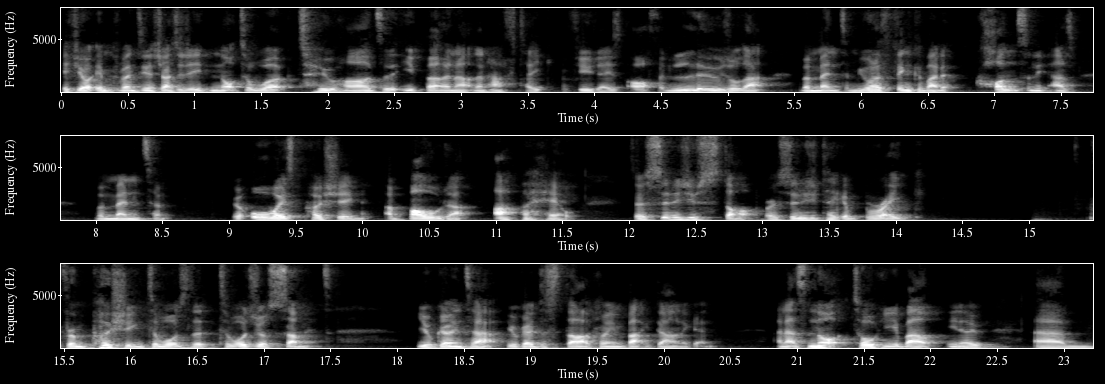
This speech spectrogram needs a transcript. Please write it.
if you're implementing a strategy, not to work too hard so that you burn out and then have to take a few days off and lose all that momentum. You want to think about it constantly as momentum. You're always pushing a boulder up a hill so as soon as you stop or as soon as you take a break from pushing towards the towards your summit, you're going to you're going to start coming back down again. And that's not talking about you know um,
